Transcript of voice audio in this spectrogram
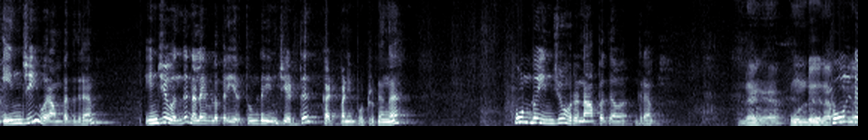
இஞ்சி ஒரு ஐம்பது கிராம் இஞ்சி வந்து நல்லா இவ்வளோ பெரிய துண்டு இஞ்சி எடுத்து கட் பண்ணி போட்டிருக்கேங்க. பூண்டும் இஞ்சும் ஒரு நாற்பது கிராம். பூண்டு பூண்டு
